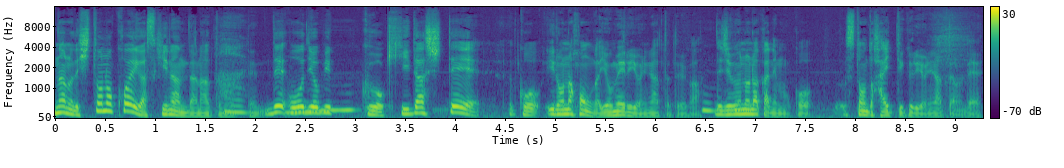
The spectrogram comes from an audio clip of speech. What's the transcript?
うん、なので人の声が好きなんだなと思って、でオーディオブックを聞き出してこういろんな本が読めるようになったというかで自分の中にもこうストンと入ってくるようになったので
